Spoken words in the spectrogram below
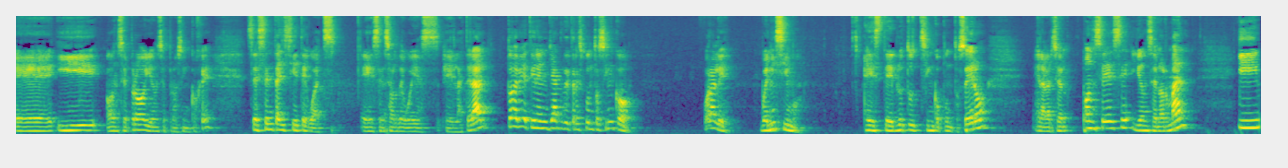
Eh, y 11 Pro y 11 Pro 5G, 67 watts. sensor de huellas eh, lateral. Todavía tienen jack de 3.5. Órale, buenísimo este, Bluetooth 5.0 en la versión 11S y 11 normal y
